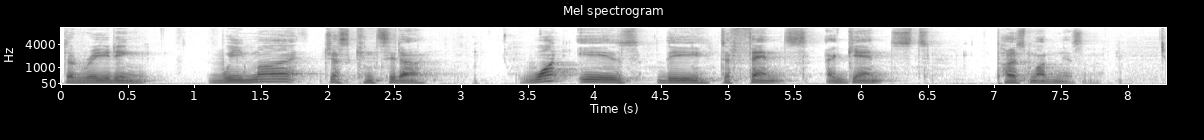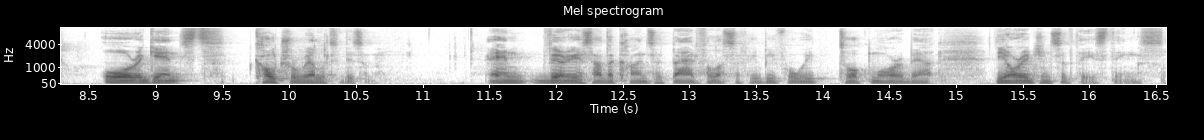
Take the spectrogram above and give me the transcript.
the reading, we might just consider what is the defense against postmodernism or against cultural relativism and various other kinds of bad philosophy before we talk more about the origins of these things.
